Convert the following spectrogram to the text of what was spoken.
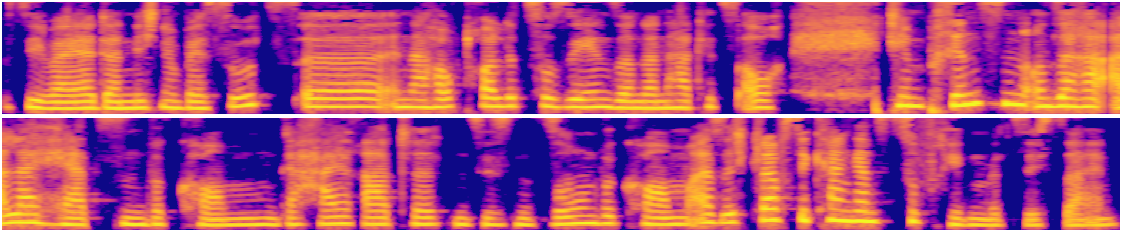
Sie war ja dann nicht nur bei Suits äh, in der Hauptrolle zu sehen, sondern hat jetzt auch den Prinzen unserer aller Herzen bekommen, geheiratet, einen süßen Sohn bekommen. Also ich glaube, sie kann ganz zufrieden mit sich sein.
